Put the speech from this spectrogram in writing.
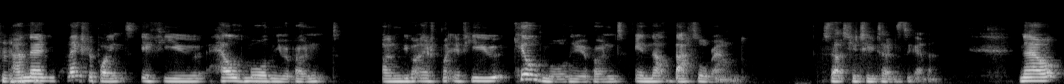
and then an extra point if you held more than your opponent, and you got an extra point if you killed more than your opponent in that battle round. So that's your two turns together. Now,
